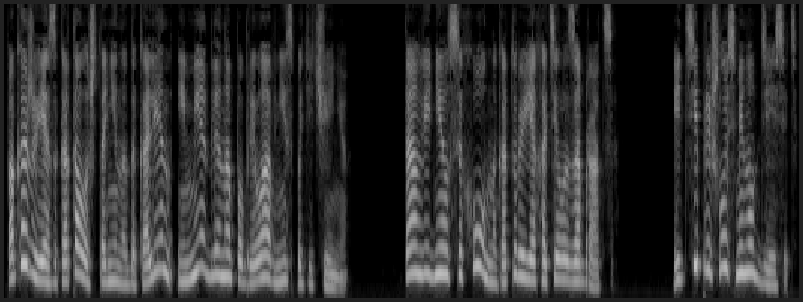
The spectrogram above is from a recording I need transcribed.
Пока же я закатала штанины до колен и медленно побрела вниз по течению. Там виднелся холм, на который я хотела забраться. Идти пришлось минут десять.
